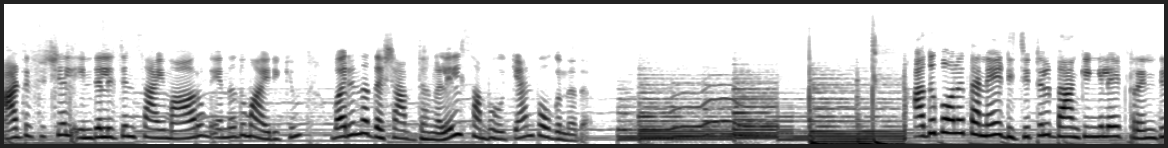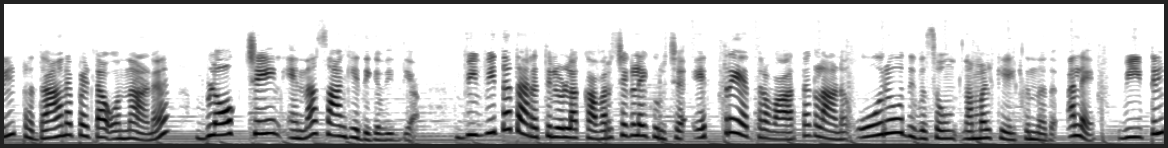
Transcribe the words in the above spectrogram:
ആർട്ടിഫിഷ്യൽ ഇന്റലിജൻസ് ആയി മാറും എന്നതുമായിരിക്കും വരുന്ന ദശാബ്ദങ്ങളിൽ സംഭവിക്കാൻ പോകുന്നത്. അതുപോലെ തന്നെ ഡിജിറ്റൽ ബാങ്കിങ്ങിലെ ട്രെൻഡിൽ പ്രധാനപ്പെട്ട ഒന്നാണ് ബ്ലോക്ക് ചെയിൻ എന്ന സാങ്കേതിക വിദ്യ വിവിധ തരത്തിലുള്ള കവർച്ചകളെക്കുറിച്ച് എത്രയെത്ര വാർത്തകളാണ് ഓരോ ദിവസവും നമ്മൾ കേൾക്കുന്നത് അല്ലെ? വീട്ടിൽ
